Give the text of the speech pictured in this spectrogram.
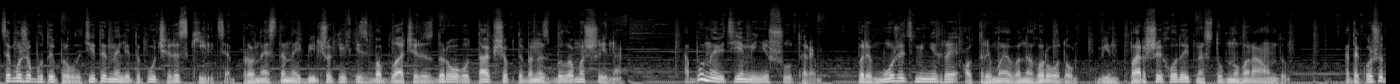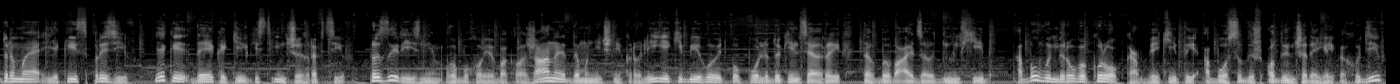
Це може бути пролетіти на літаку через кільця, пронести найбільшу кількість бабла через дорогу так, щоб тебе не збила машина. Або навіть є міні-шутери. Переможець мінігри отримає винагороду. Він перший ходить наступного раунду. А також отримає якийсь призів, як і деяка кількість інших гравців. Призи різні: вибухові баклажани, демонічні кролі, які бігають по полю до кінця гри та вбивають за один хід, або вимірова коробка, в якій ти або сидиш один чи декілька ходів,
